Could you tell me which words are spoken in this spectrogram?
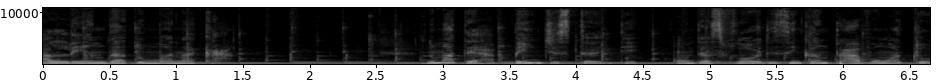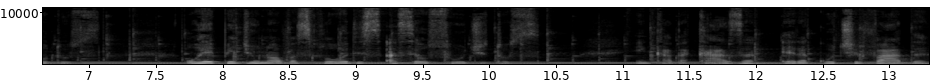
A lenda do Manacá. Numa terra bem distante, onde as flores encantavam a todos, o rei pediu novas flores a seus súditos. Em cada casa era cultivada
